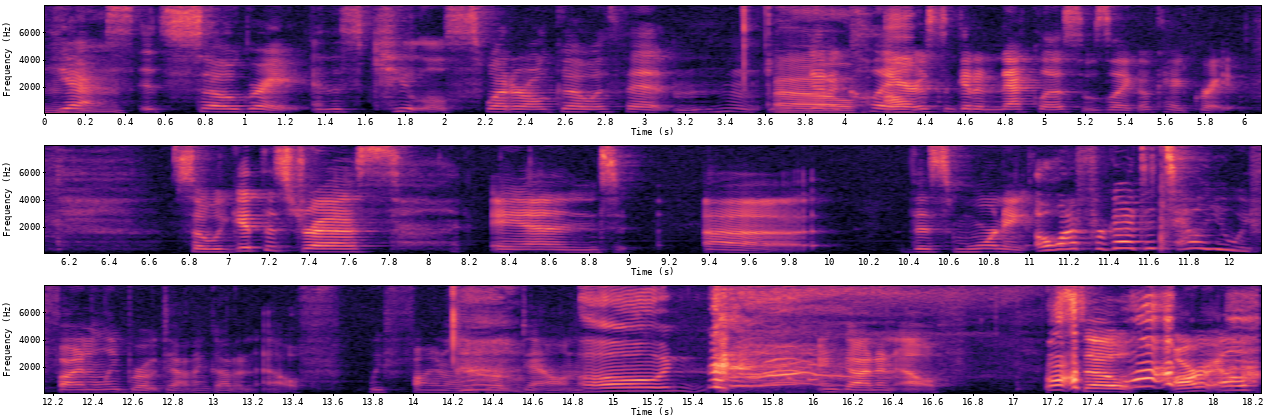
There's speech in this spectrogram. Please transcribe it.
Mm-hmm. Yes, it's so great, and this cute little sweater will go with it. Mm-hmm. We Oh, get a I'll- Claire's and get a necklace. I was like, okay, great. So we get this dress, and uh, this morning, oh, I forgot to tell you, we finally broke down and got an elf. We finally broke down Oh. and got an elf. So our elf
